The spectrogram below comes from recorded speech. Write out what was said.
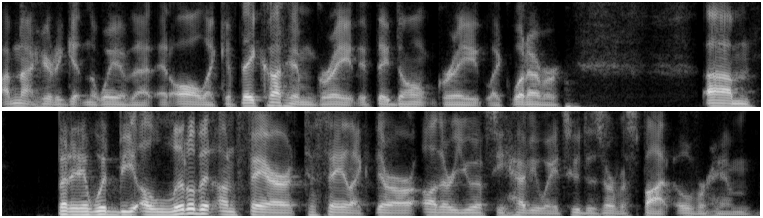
i'm not here to get in the way of that at all. Like if they cut him great. If they don't great. Like whatever. Um but it would be a little bit unfair to say like there are other ufc heavyweights who deserve a spot over him.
